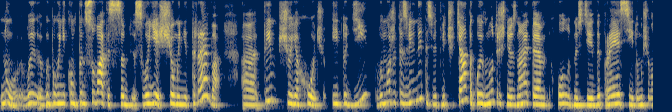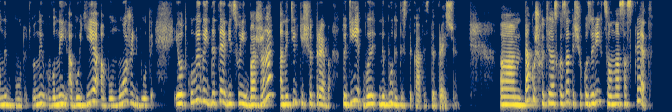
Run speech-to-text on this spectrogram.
Ну, Ви ви повинні компенсувати своє, що мені треба, тим, що я хочу. І тоді ви можете звільнитись від відчуття такої внутрішньої, знаєте, холодності, депресії, тому що вони будуть. Вони вони або є, або можуть бути. І от коли ви йдете від своїх бажань, а не тільки що треба, тоді ви не будете стикатись з депресією. Ем, також хотіла сказати, що козиріг це у нас аскет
